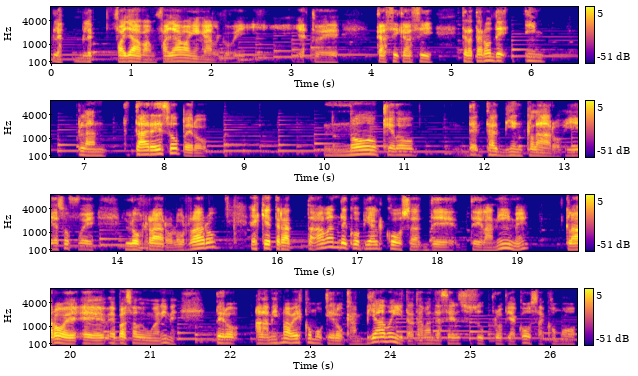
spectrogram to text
les, fallaban, fallaban en algo. Y, esto es casi, casi, trataron de implantar eso, pero no quedó de tal bien claro. Y eso fue lo raro. Lo raro es que trataban de copiar cosas de, del anime. Claro, es, basado en un anime. Pero a la misma vez como que lo cambiaban y trataban de hacer su propia cosa. Como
